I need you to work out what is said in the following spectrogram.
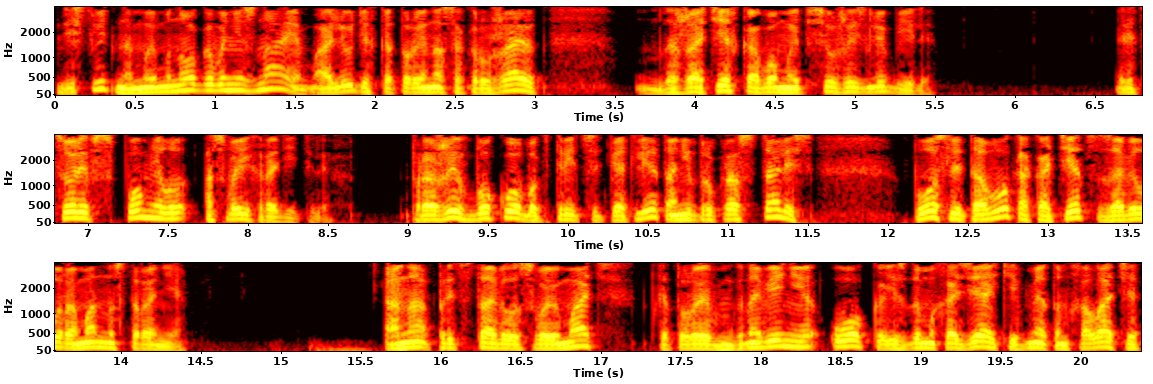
Действительно, мы многого не знаем о людях, которые нас окружают, даже о тех, кого мы всю жизнь любили. Рицоли вспомнила о своих родителях. Прожив бок о бок 35 лет, они вдруг расстались после того, как отец завел роман на стороне. Она представила свою мать, которая в мгновение ока из домохозяйки в мятом халате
